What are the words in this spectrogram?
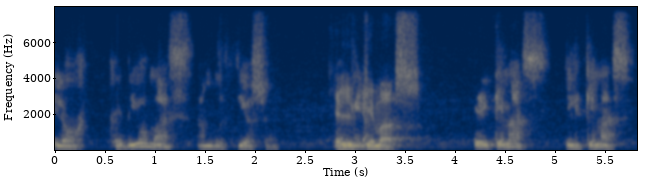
el objetivo más ambicioso. el que más. El que más, el que más.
